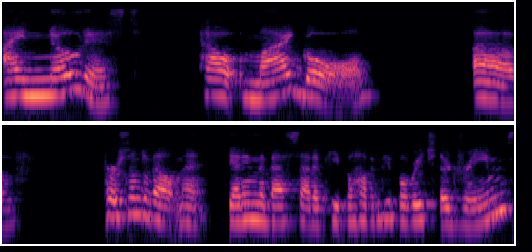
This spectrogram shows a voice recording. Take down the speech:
I noticed how my goal of personal development, getting the best out of people, helping people reach their dreams,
